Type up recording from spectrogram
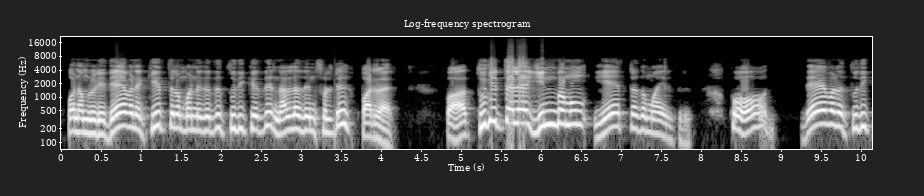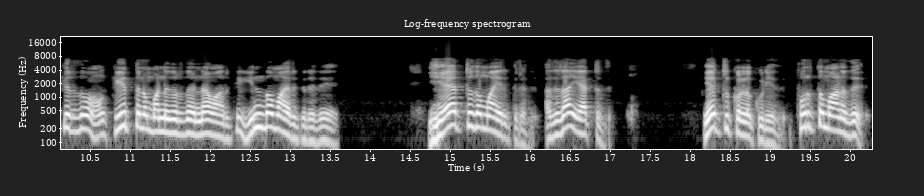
இப்போ நம்மளுடைய தேவனை கீர்த்தனம் பண்ணுகிறது துதிக்கிறது நல்லதுன்னு சொல்லிட்டு பாடுறார். இப்போ துதித்தலே இன்பமும் ஏற்றதுமாக இருக்குது இப்போ தேவனை துதிக்கிறதும் கீர்த்தனம் பண்ணுகிறதும் என்னவா இருக்கு? இன்பமா இருக்கிறது. ஏற்றுதமா இருக்கிறது. அதுதான் ஏற்றது. ஏற்றுக்கொள்ளக்கூடியது. பொருத்தமானது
